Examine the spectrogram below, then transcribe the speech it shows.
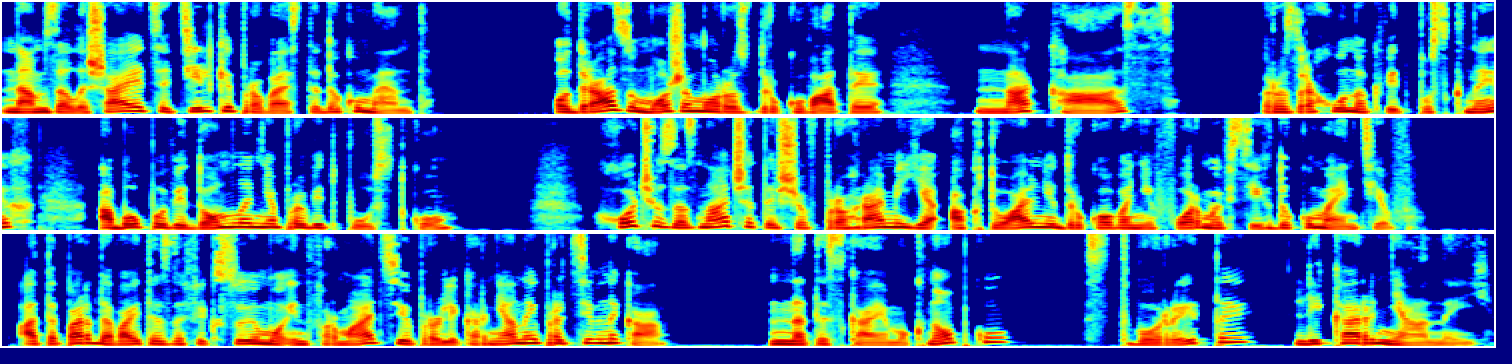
Нам залишається тільки провести документ. Одразу можемо роздрукувати наказ, розрахунок відпускних або повідомлення про відпустку. Хочу зазначити, що в програмі є актуальні друковані форми всіх документів. А тепер давайте зафіксуємо інформацію про лікарняний працівника. Натискаємо кнопку Створити лікарняний.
